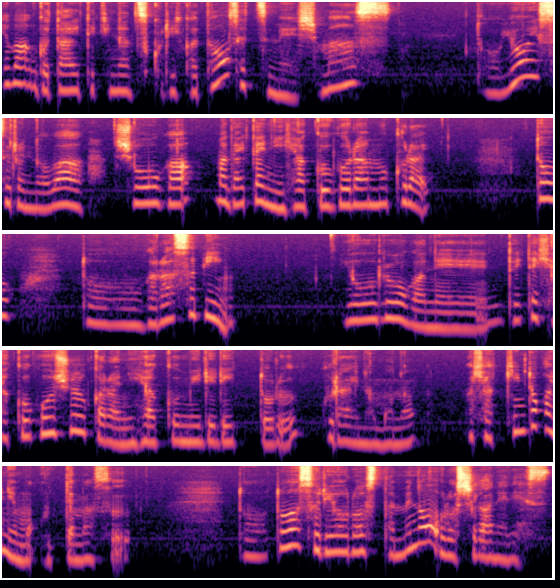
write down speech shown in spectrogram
では具体的な作り方を説明します。用意するのは生姜、まあ、大体 200g くらいととガラス瓶。容量がね大体150から 200ml ぐらいのもの。100均とかにも売ってます。とあとはすりおろすためのおろし金です。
